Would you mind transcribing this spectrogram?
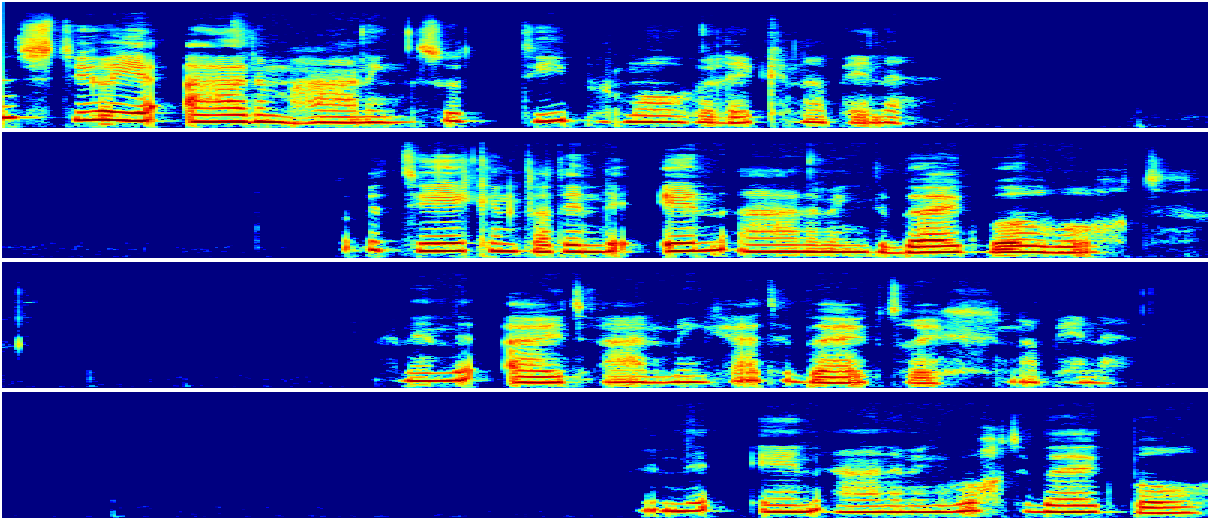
En stuur je ademhaling zo diep mogelijk naar binnen. Dat betekent dat in de inademing de buik bol wordt. En in de uitademing gaat de buik terug naar binnen. In de inademing wordt de buik bol.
